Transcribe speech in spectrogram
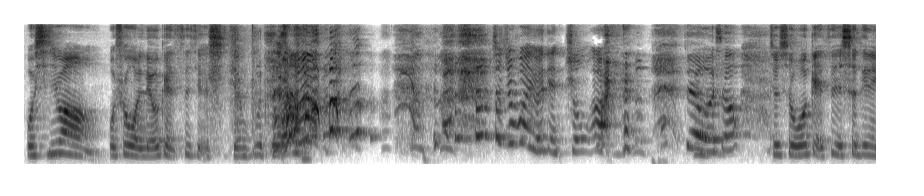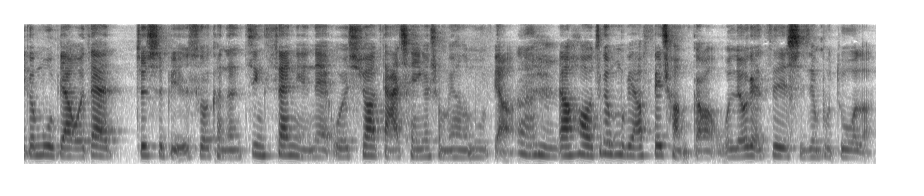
我希望我说我留给自己的时间不多。这句话有点中二。对我说，就是我给自己设定了一个目标，我在就是比如说可能近三年内我需要达成一个什么样的目标，嗯，然后这个目标非常高，我留给自己时间不多了，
